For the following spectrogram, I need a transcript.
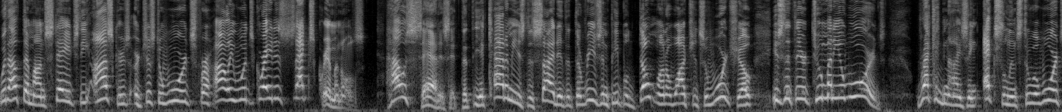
Without them on stage, the Oscars are just awards for Hollywood's greatest sex criminals. How sad is it that the Academy has decided that the reason people don't want to watch its award show is that there are too many awards? Recognizing excellence through awards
